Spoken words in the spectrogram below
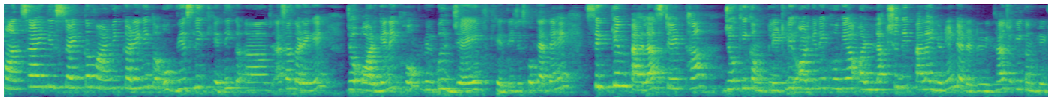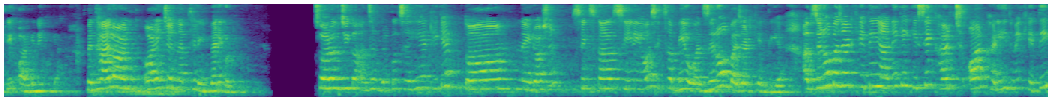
कौन सा है, किस टाइप का फ़ार्मिंग करेंगे? तो ऑब्वियसली खेती ऐसा करेंगे जो ऑर्गेनिक हो, बिल्कुल जैव खेती जिसको कहते हैं। सिक्किम पहला स्टेट था जो कि कम्प्लीटली ऑर्गेनिक हो गया और लक्षद्वीप पहला यूनियन टेरिटरी था जो कि कम्प्लीटली ऑर्गेनिक हो गया। Methyl orange and naphthalene very good Saurabh ji का आंसर बिल्कुल सही है, ठीक है? तो नहीं, रोशन सिक्स का सी नहीं होगा सिक्स का बी होगा। ज़ीरो बजट खेती है। अब ज़ीरो बजट खेती यानी कि किसी खर्च और खरीद में खेती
